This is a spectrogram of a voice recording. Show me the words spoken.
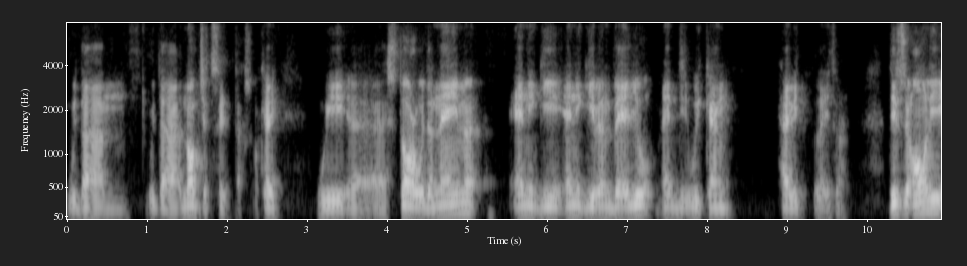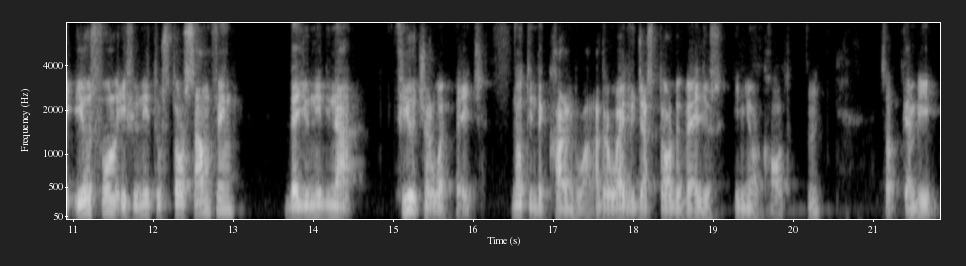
with um with a, an object syntax okay we uh, store with a name any any given value and we can have it later. This is only useful if you need to store something that you need in a future web page not in the current one. Otherwise you just store the values in your code hmm? so it can be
